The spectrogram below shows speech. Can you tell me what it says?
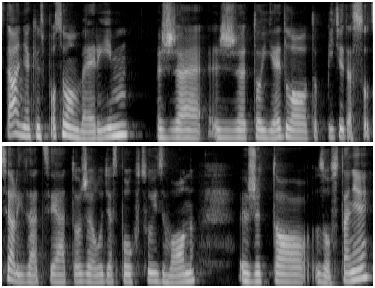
Stále nejakým spôsobom verím, že, že to jedlo, to pitie, tá socializácia, to, že ľudia spolu chcú ísť von, že to zostane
